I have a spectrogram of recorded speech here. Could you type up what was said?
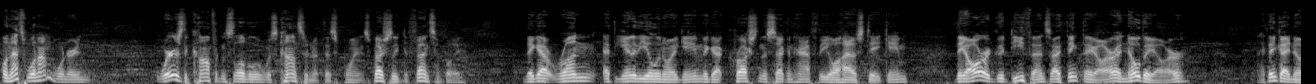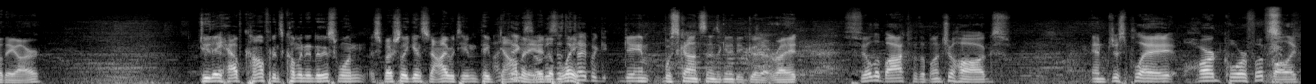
Well, that's what I'm wondering. Where's the confidence level of Wisconsin at this point, especially defensively? They got run at the end of the Illinois game. They got crushed in the second half of the Ohio State game. They are a good defense. I think they are. I know they are. I think I know they are. Do they have confidence coming into this one, especially against an Iowa team that they've think so. dominated This is late? the type of game Wisconsin is going to be good at, right? Fill the box with a bunch of hogs and just play hardcore football. Like,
